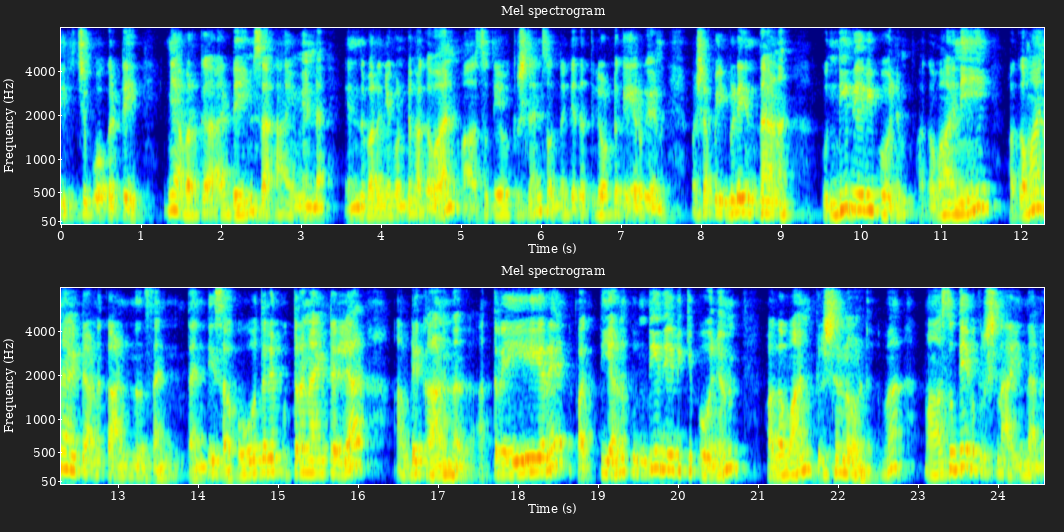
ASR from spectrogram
തിരിച്ചു പോകട്ടെ. ഇനി അവർക്ക് ആരുടെയും സഹായം വേണ്ട എന്ന് പറഞ്ഞുകൊണ്ട് ഭഗവാൻ വാസുദേവ കൃഷ്ണൻ സ്വന്തം രഥത്തിലോട്ട് കയറുകയാണ്. പക്ഷെ അപ്പോൾ ഇവിടെ എന്താണ്? കുന്തിദേവി പോലും ഭഗവാനെ ഭഗവാനായിട്ടാണ് കാണുന്നത്. സൻ തന്റെ സഹോദര പുത്രനായിട്ടല്ല അവിടെ കാണുന്നത്. അത്രയേറെ ഭക്തിയാണ് കുന്തിദേവിക്ക് പോലും. ഭഗവാൻ കൃഷ്ണനോട് അപ്പൊ വാസുദേവ കൃഷ്ണ എന്നാണ്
